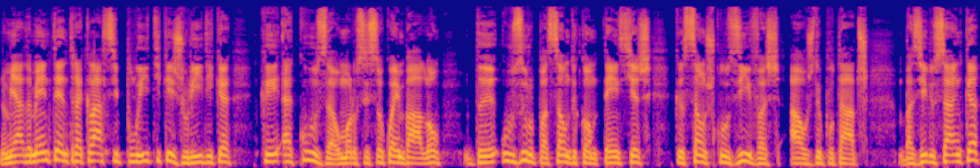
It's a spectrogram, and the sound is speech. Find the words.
nomeadamente entre a classe política e jurídica que acusa o Mauro Sissoko Embalo de usurpação de competências que são exclusivas aos deputados. Basílio Sanca,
